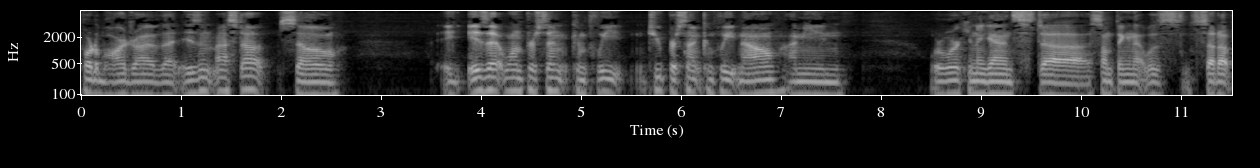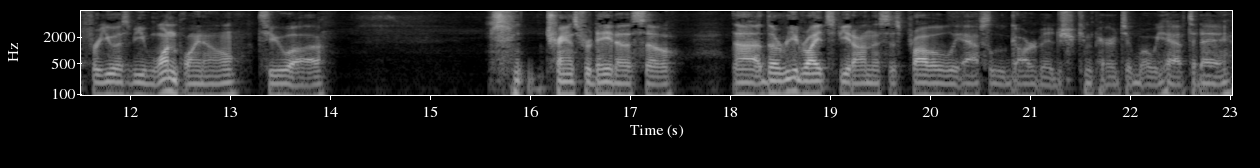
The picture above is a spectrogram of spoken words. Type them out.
portable hard drive that isn't messed up so it is at 1% complete 2% complete now I mean we're working against uh, something that was set up for USB 1.0 to uh, transfer data. So uh, the read write speed on this is probably absolute garbage compared to what we have today,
